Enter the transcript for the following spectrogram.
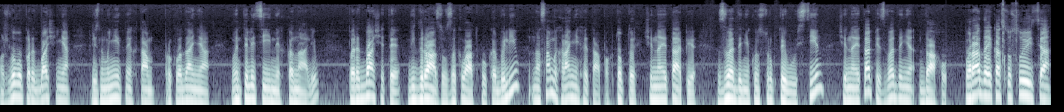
можливо, передбачення різноманітних там прокладання вентиляційних каналів, передбачити відразу закладку кабелів на самих ранніх етапах, тобто чи на етапі зведення конструктиву стін, чи на етапі зведення даху. Порада, яка стосується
